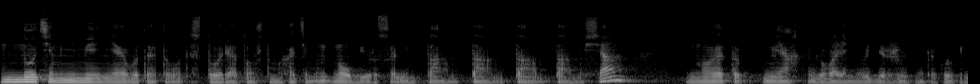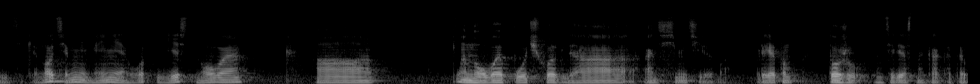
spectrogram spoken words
Но, тем не менее, вот эта вот история о том, что мы хотим новый Иерусалим там, там, там, там и сям, но это, мягко говоря, не выдерживает никакой критики. Но, тем не менее, вот есть новая а, новая почва для антисемитизма. При этом тоже интересно, как это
